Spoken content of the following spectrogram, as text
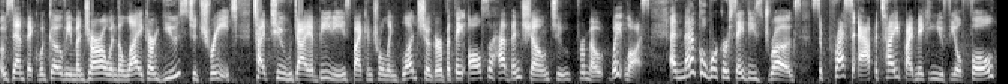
Ozempic, Wegovy, Mounjaro, and the like are used to treat type 2 diabetes by controlling blood sugar, but they also have been shown to promote weight loss. And medical workers say these drugs suppress appetite by making you feel full.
